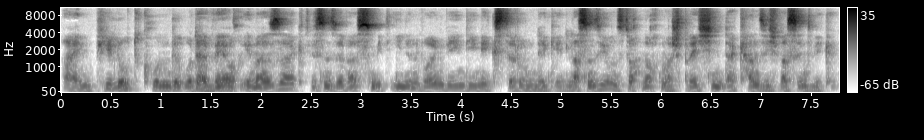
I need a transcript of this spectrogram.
ein Pilotkunde oder wer auch immer sagt, wissen Sie was, mit Ihnen wollen wir in die nächste Runde gehen. Lassen Sie uns doch nochmal sprechen, da kann sich was entwickeln.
